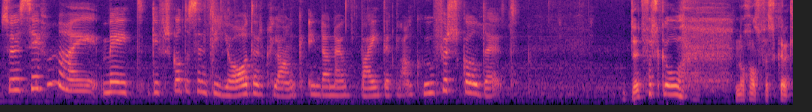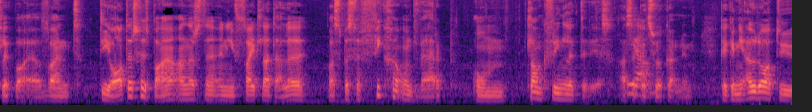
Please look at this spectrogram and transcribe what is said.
So sê vir my met die verskil tussen teaterklank en dan nou buiteklank, hoe verskil dit? Dit verskil nogals verskriklik baie want teaters is baie anderste in die feit dat hulle was spesifiek geontwerp om klankvriendelik te wees, as ek ja. dit so kan noem. Kyk in die ou dae toe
